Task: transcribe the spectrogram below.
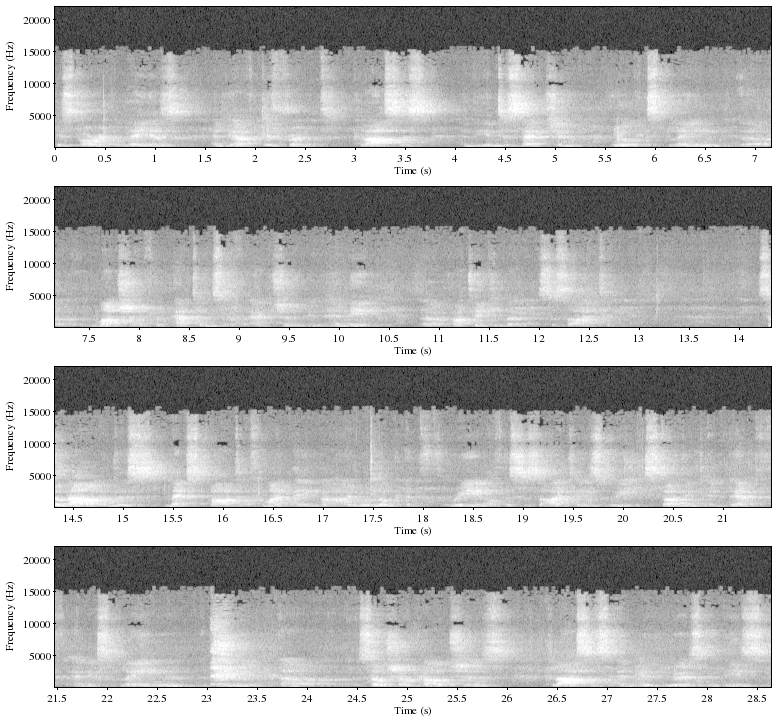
historical layers, and you have different classes, and the intersection will explain uh, much of the patterns of action in any uh, particular society. So now in this next part of my paper I will look at three of the societies we studied in depth and explain the uh, social cultures, classes and milieus in these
